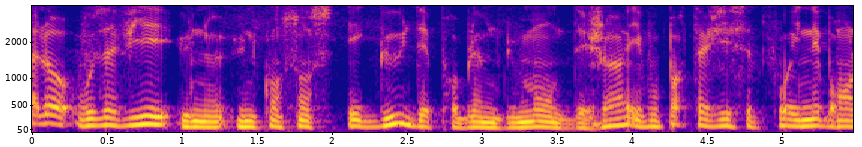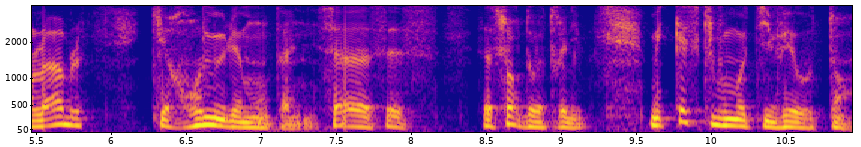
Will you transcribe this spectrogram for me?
Alors, vous aviez une, une conscience aiguë des problèmes du monde déjà, et vous partagiez cette foi inébranlable qui remue les montagnes. Ça, sort de votre livre. Mais qu'est-ce qui vous motivait autant?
